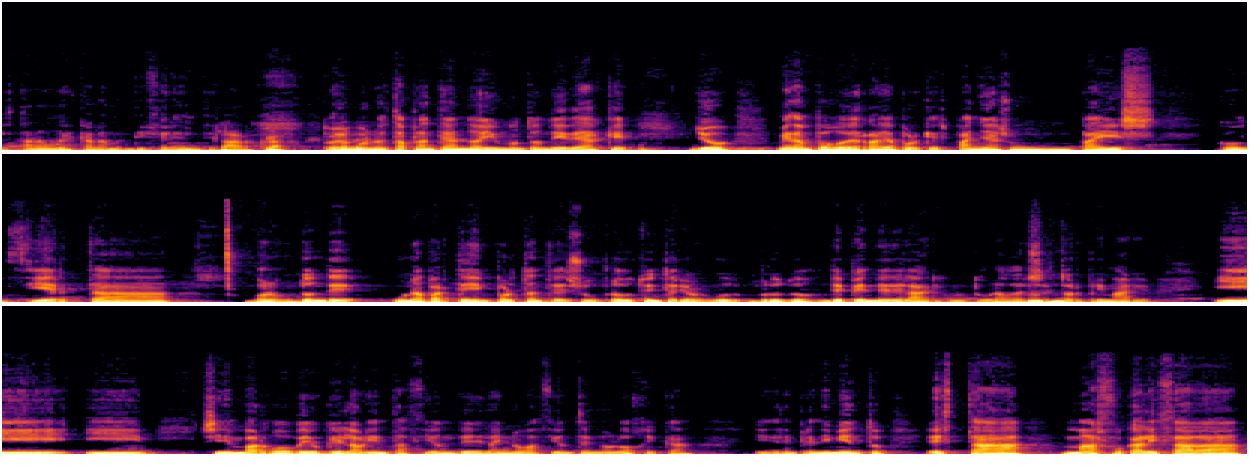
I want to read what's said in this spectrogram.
Están, a una escala diferente. Claro, claro. Pero bueno, está planteando ahí un montón de ideas que yo me da un poco de rabia porque España es un país con cierta, bueno, donde una parte importante de su Producto Interior Bruto depende de la agricultura o del sector primario. Y, sin embargo, veo que la orientación de la innovación tecnológica y del emprendimiento está más focalizada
